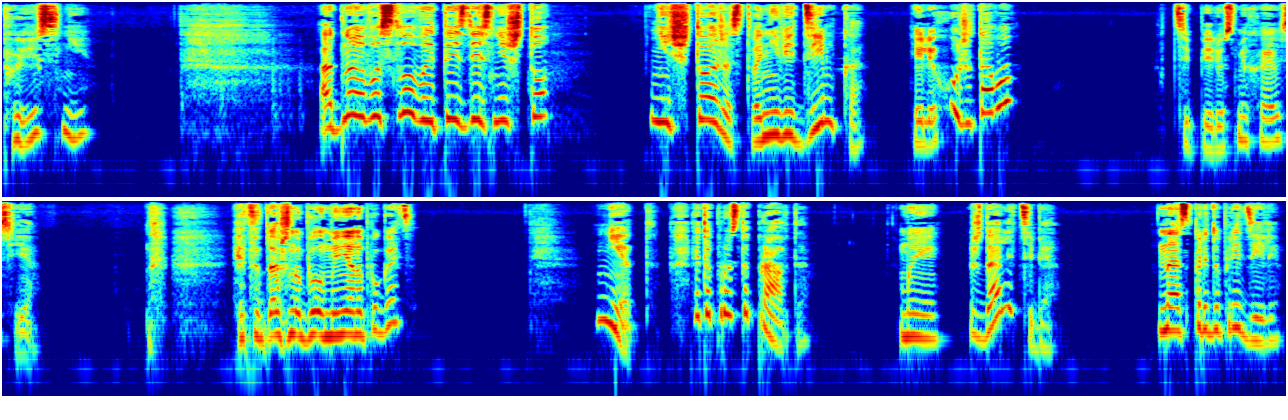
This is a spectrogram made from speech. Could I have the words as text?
Поясни. Одно его слово, и ты здесь ничто. Ничтожество, невидимка. Или хуже того? Теперь усмехаюсь я. Это должно было меня напугать? Нет, это просто правда. Мы ждали тебя. Нас предупредили.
